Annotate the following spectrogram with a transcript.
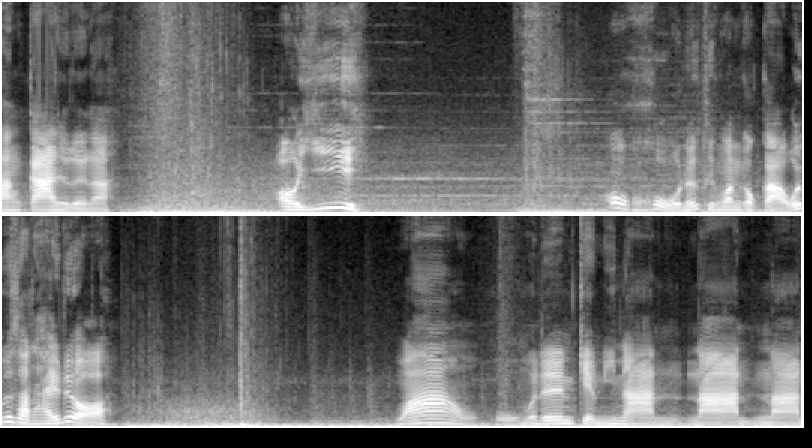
ลังการอยู่เลยนะอ๋อยี่ โอ้โห นึกถึงวันเก่าๆเว้ยภาษาไทยด้วยเหรอ ว้าวโหไม่ได้เล่นเกมนี้นานนานนาน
